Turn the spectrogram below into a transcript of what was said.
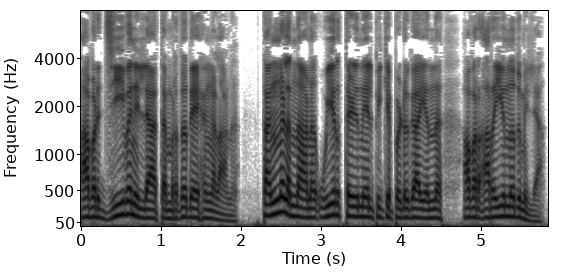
അവർ ജീവനില്ലാത്ത മൃതദേഹങ്ങളാണ്. തങ്ങളെന്നാണ് ഉയിർത്തെഴുന്നേൽപ്പിക്കപ്പെടുക എന്ന് അവർ അറിയുന്നതുമില്ല.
